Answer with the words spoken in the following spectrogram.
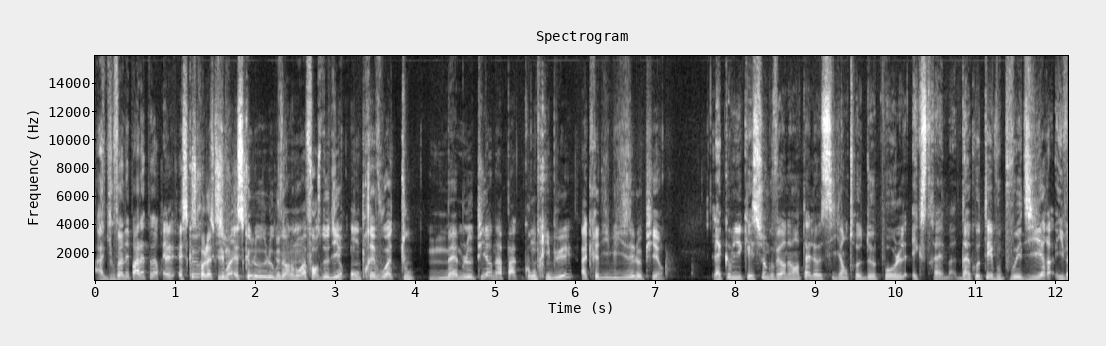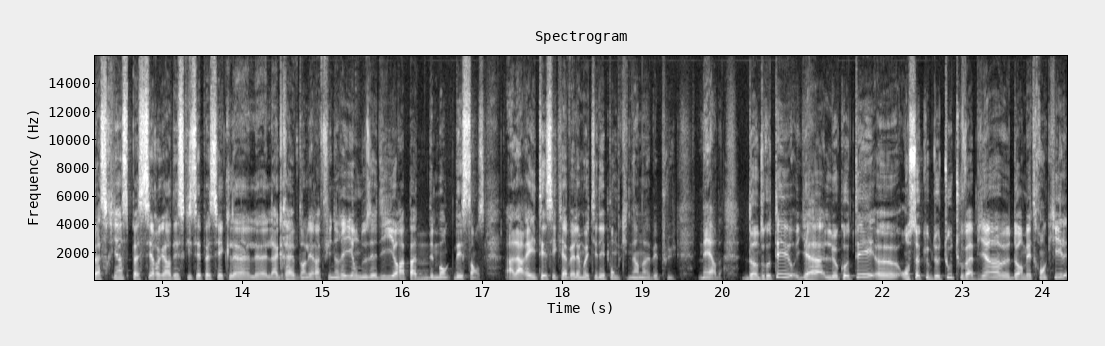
à gouverner par la peur. Est-ce que, excusez-moi, est-ce que le, le gouvernement, à de dire on prévoit tout, même le pire, n'a pas contribué à crédibiliser le pire La communication gouvernementale oscille entre deux pôles extrêmes. D'un côté, vous pouvez dire il va rien se passer. Regardez ce qui s'est passé avec la, la- la grève dans les raffineries. On nous a dit il n'y aura pas de manque d'essence. À la réalité, c'est qu'il y avait la moitié des pompes qui n'en avaient plus. Merde. D'un autre côté, il y a le côté euh, on s'occupe de tout, tout va bien, euh, dormez tranquille.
